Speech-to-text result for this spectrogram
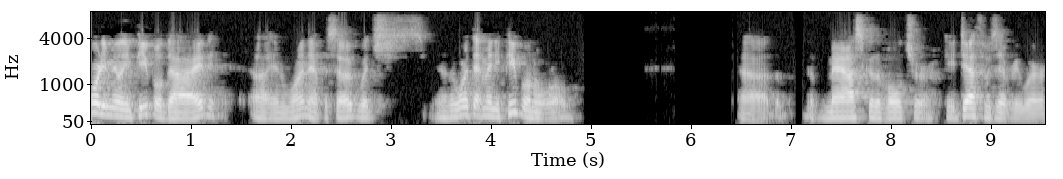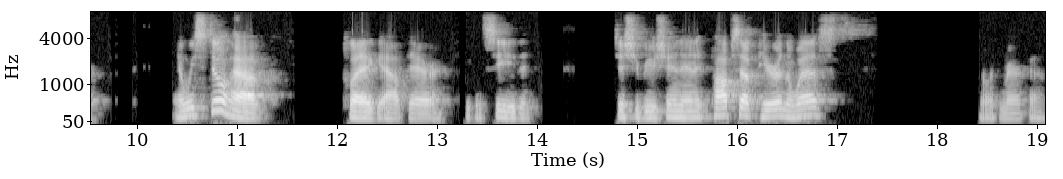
40 million people died uh, in one episode, which you know, there weren't that many people in the world. Uh, the, the mask of the vulture. Okay, death was everywhere. And we still have plague out there. You can see the distribution, and it pops up here in the West, North America.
